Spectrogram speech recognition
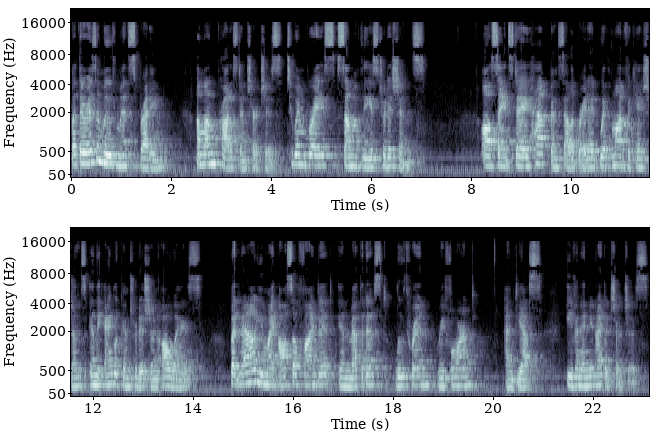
But there is a movement spreading among Protestant churches to embrace some of these traditions. All Saints' Day have been celebrated with modifications in the Anglican tradition always, but now you might also find it in Methodist, Lutheran, Reformed, and yes, even in United Churches.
